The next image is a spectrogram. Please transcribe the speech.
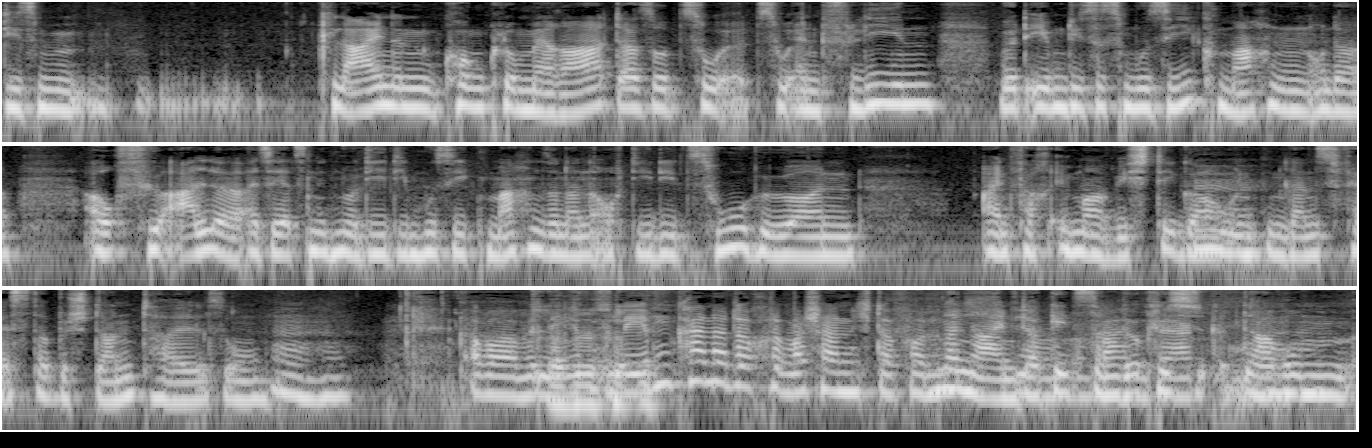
diesem kleinen Konglomerat da so zu, zu entfliehen, wird eben dieses Musikmachen oder auch für alle, also jetzt nicht nur die, die Musik machen, sondern auch die, die zuhören, einfach immer wichtiger mhm. und ein ganz fester Bestandteil. So. Mhm. Aber also leben, leben kann er doch wahrscheinlich davon nein, nicht. Nein, da geht es dann wirklich darum,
